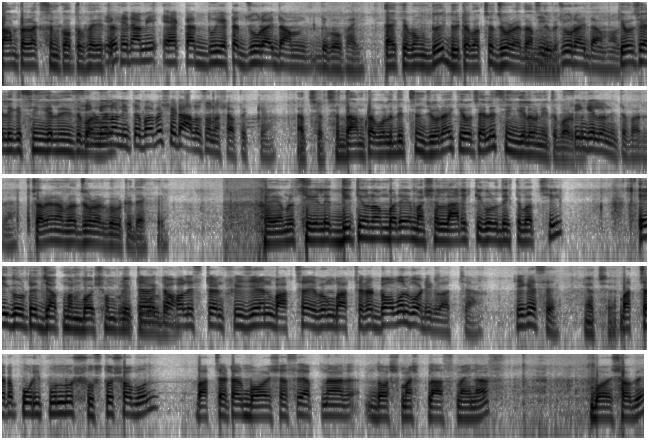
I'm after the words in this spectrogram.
দামটা রাখছেন কত ভাই এটা? এখানে আমি এক আর দুই একটা জোড়ায় দাম দেবো ভাই। এক এবং দুই দুইটা বাচ্চা জোড়ায় দাম জি দিবে। জোড়ায় দাম হবে। কেউ চাইলে কি সিঙ্গেলে নিতে পারবে? সিঙ্গেলও নিতে পারবে সেটা আলোচনা সাপেক্ষে। আচ্ছা আচ্ছা দামটা বলে দিচ্ছেন জোড়ায় কেউ চাইলে সিঙ্গেলও নিতে পারবে। সিঙ্গেলও নিতে পারবে। চলেন আমরা জোড়ার গরুটি দেখাই ভাই আমরা সিরিয়ালের দ্বিতীয় নম্বরে মাশাল্লাহ আরেকটি গরু দেখতে পাচ্ছি। এই গরুটার জাতমান বয়স সম্পর্কে একটু এটা একটা হলিস্টান ফ্রিজিয়ান বাচ্চা এবং বাচ্চাটা ডবল বডির বাচ্চা ঠিক আছে? আচ্ছা। বাচ্চাটা পরিপূর্ণ সুস্থ সবল। বাচ্চাটার বয়স আছে আপনার দশ মাস প্লাস মাইনাস বয়স হবে।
